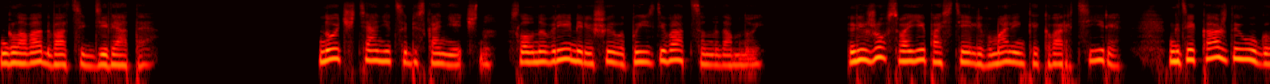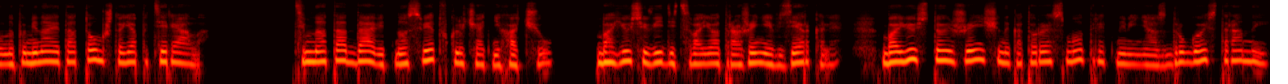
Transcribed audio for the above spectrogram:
Глава двадцать девятая. Ночь тянется бесконечно, словно время решило поиздеваться надо мной. Лежу в своей постели в маленькой квартире, где каждый угол напоминает о том, что я потеряла. Темнота давит, но свет включать не хочу. Боюсь увидеть свое отражение в зеркале. Боюсь той женщины, которая смотрит на меня с другой стороны.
